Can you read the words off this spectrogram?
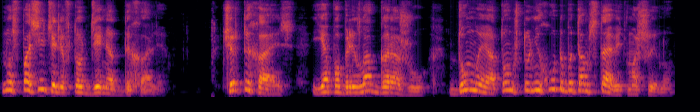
Но спасители в тот день отдыхали. Чертыхаясь, я побрела к гаражу, думая о том, что не худо бы там ставить машину.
